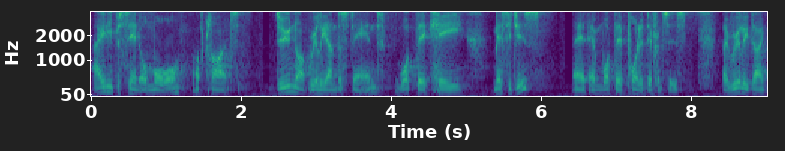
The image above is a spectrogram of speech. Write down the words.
80% or more of clients do not really understand what their key message is and, and, what their point of difference is. They really don't,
